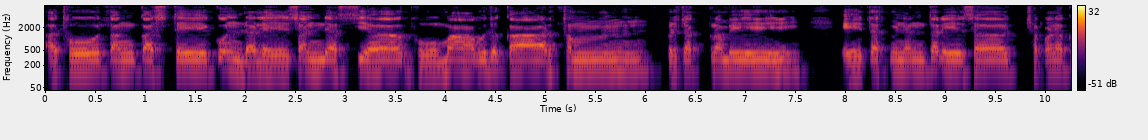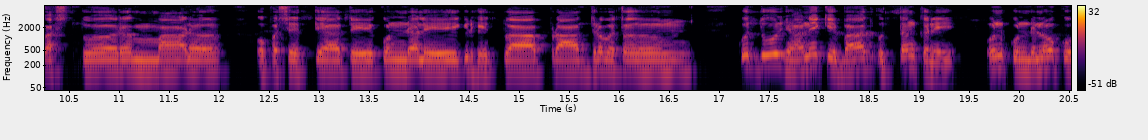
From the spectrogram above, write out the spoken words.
अथोतंकस्थे कुंडले सन्यस्य भूमावुदकार्थम। प्रचक्रमे एतस्मिन्नन्तरे स क्षपणकस्त्वरमाण उपसृत्य ते कुंडले गृहीत्वा प्राद्रवत। कुछ दूर जाने के बाद उत्तंक ने उन कुंडलों को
